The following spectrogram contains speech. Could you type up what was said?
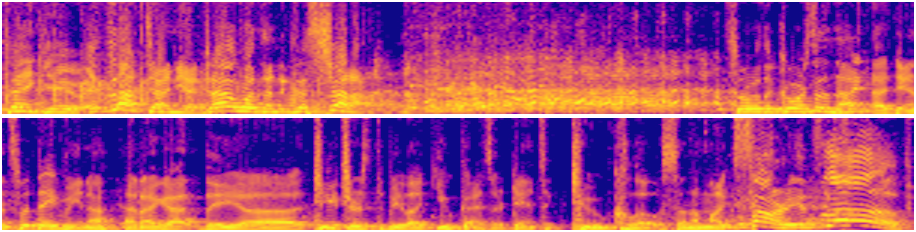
Thank you. It's not done yet. That wasn't. Shut up. So over the course of the night, I danced with Davina, and I got the uh, teachers to be like, "You guys are dancing too close," and I'm like, "Sorry, it's love."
